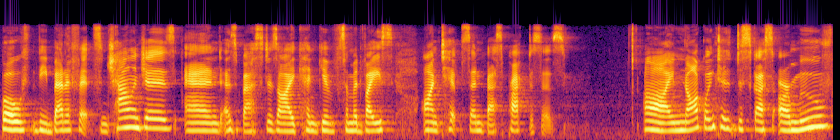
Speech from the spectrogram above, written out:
both the benefits and challenges, and as best as I can give some advice on tips and best practices. I'm not going to discuss our move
